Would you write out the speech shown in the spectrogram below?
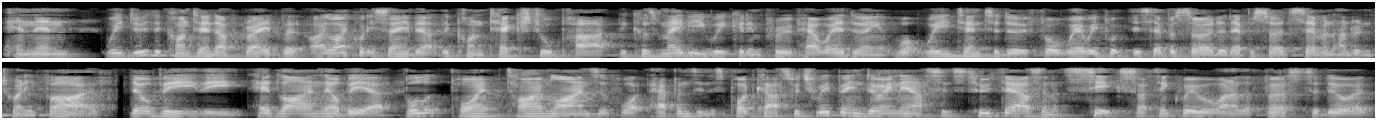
And then we do the content upgrade, but I like what you're saying about the contextual part because maybe we could improve how we're doing it. What we tend to do for where we put this episode at episode 725, there'll be the headline, there'll be a bullet point timelines of what happens in this podcast, which we've been doing now since 2006. I think we were one of the first to do it.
